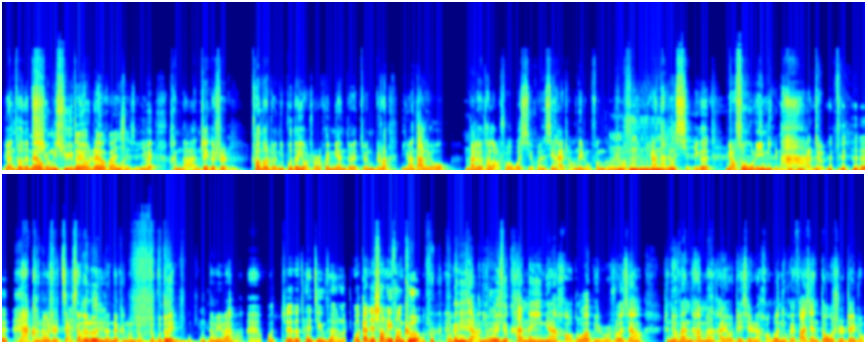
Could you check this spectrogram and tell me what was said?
原作的情绪没有任何关系因为很难。这个是创作者，你不得有时候会面对，就你比如说，你让大刘，大刘他老说我喜欢新海诚那种风格，是吧？你让大刘写一个秒速五厘米，那就 那可能是讲相对论的，那可能就就不对，那没办法。我觉得太精彩了，我感觉上了一堂课，我跟你讲，你回去看那一年好多，比如说像陈秋帆他们，还有这些人，好多你会发现都是这种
